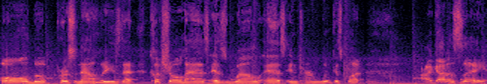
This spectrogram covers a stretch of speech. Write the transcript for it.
all the personalities that Cutshall has, as well as intern Lucas, but I gotta say,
